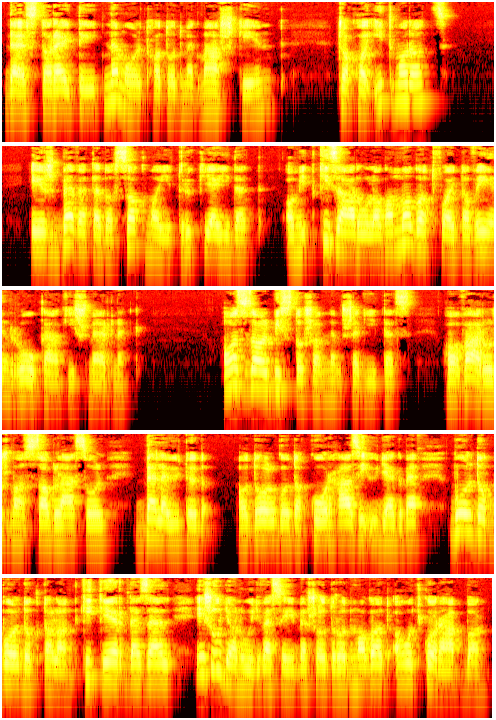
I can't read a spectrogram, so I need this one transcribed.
de ezt a rejtét nem oldhatod meg másként, csak ha itt maradsz, és beveted a szakmai trükkjeidet, amit kizárólag a magadfajta vén rókák ismernek. Azzal biztosan nem segítesz, ha a városban szaglászol, beleütöd a dolgod a kórházi ügyekbe, boldog-boldogtalant kikérdezel, és ugyanúgy veszélybe sodrod magad, ahogy korábban.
